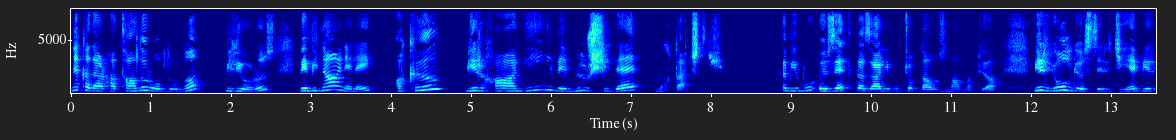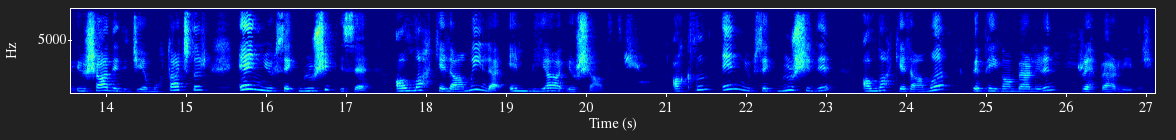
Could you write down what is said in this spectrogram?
ne kadar hatalar olduğunu biliyoruz. Ve binaenaleyh akıl bir hadi ve mürşide muhtaçtır. Tabii bu özet, Gazali bunu çok daha uzun anlatıyor. Bir yol göstericiye, bir irşad ediciye muhtaçtır. En yüksek mürşit ise Allah kelamıyla enbiya irşadıdır. Aklın en yüksek mürşidi Allah kelamı ve peygamberlerin rehberliğidir.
